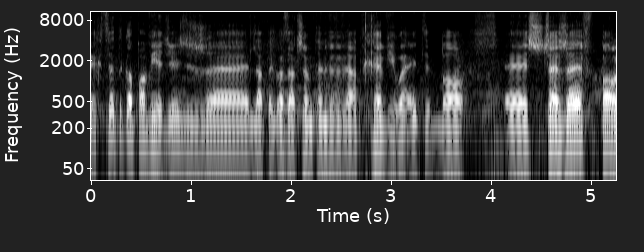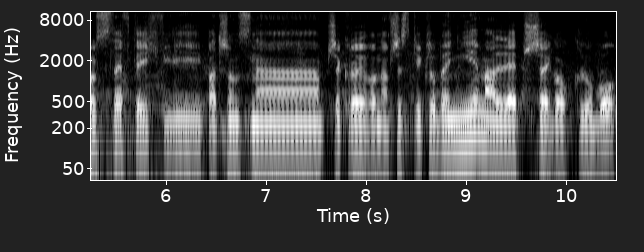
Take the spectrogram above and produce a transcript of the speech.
E, Chcę tylko powiedzieć, że dlatego zacząłem ten wywiad heavyweight, bo e, szczerze w Polsce w tej chwili, patrząc na przekrojowo na wszystkie kluby, nie ma lepszego klubu,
